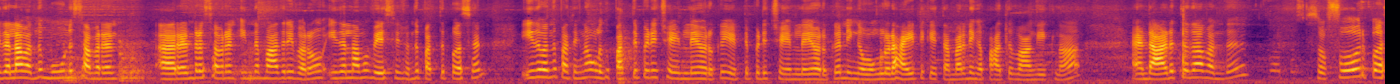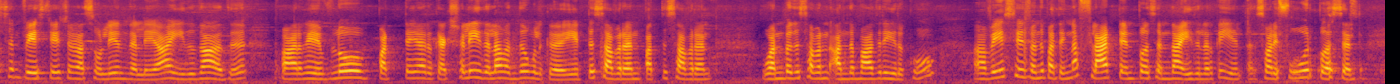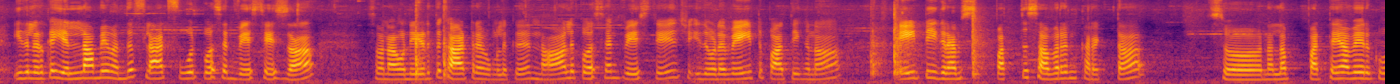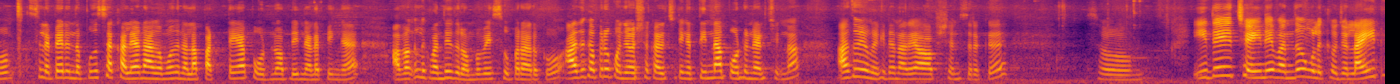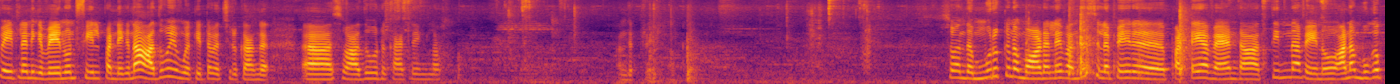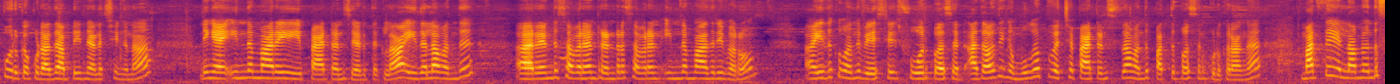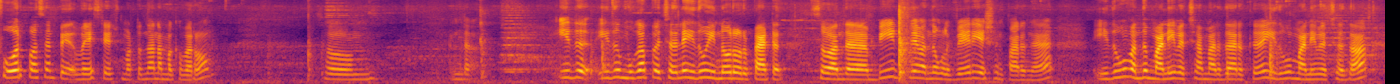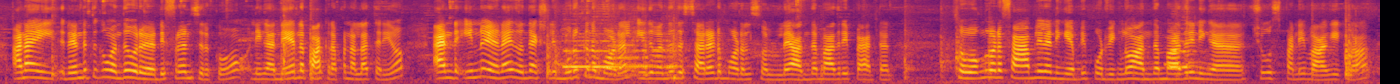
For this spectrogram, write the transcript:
இதெல்லாம் வந்து மூணு சவரன் ரெண்டரை சவரன் இந்த மாதிரி வரும். இதெல்லாமும் வேஸ்டேஜ் வந்து பத்து பர்சன்ட் இது வந்து பார்த்திங்கன்னா உங்களுக்கு பத்து பிடி செயின்லேயும் இருக்குது எட்டு பிடி செயின்லேயும் இருக்குது நீங்கள் உங்களோட ஹைட்டுக்கு ஏற்ற மாதிரி நீங்கள் பார்த்து வாங்கிக்கலாம். அண்ட் அடுத்ததாக வந்து ஸோ ஃபோர் பர்சன்ட் வேஸ்டேஜ் நான் சொல்லியிருந்தேன் இல்லையா? இதுதான் அது. பாருங்கள் எவ்வளோ பட்டையாக இருக்குது ஆக்சுவலி இதெல்லாம் வந்து உங்களுக்கு எட்டு சவரன் பத்து சவரன் ஒன்பது சவரன் அந்த மாதிரி இருக்கும். வேஸ்டேஜ் வந்து பார்த்திங்கன்னா ஃப்ளாட் டென் பர்சன்ட் தான். இதில் இருக்க எ சாரி ஃபோர் பர்சன்ட் இதில் இருக்க எல்லாமே வந்து ஃப்ளாட் ஃபோர் பர்சன்ட் வேஸ்டேஜ் தான். ஸோ நான் ஒன்று எடுத்து காட்டுறேன் உங்களுக்கு. நாலு பர்சன்ட் வேஸ்டேஜ் இதோட வெயிட் பார்த்தீங்கன்னா எயிட்டி கிராம்ஸ் பத்து சவரன் கரெக்டாக ஸோ நல்லா பட்டையாகவே இருக்கும். சில பேர் இந்த புதுசாக கல்யாணம் ஆகும்போது நல்லா பட்டையாக போடணும் அப்படின்னு நினைப்பீங்க. அவங்களுக்கு வந்து இது ரொம்பவே சூப்பராக இருக்கும். அதுக்கப்புறம் கொஞ்சம் வருஷம் கழிச்சு நீங்கள் தின்னா போடணும்னு நினச்சிங்கன்னா அதுவும் எங்கள்கிட்ட நிறையா ஆப்ஷன்ஸ் இருக்குது ஸோ இதே செயினே வந்து உங்களுக்கு கொஞ்சம் லைட் வெயிட்டில் நீங்கள் வேணும்னு ஃபீல் பண்ணிங்கன்னா அதுவும் இவங்க கிட்ட வச்சுருக்காங்க. ஸோ அது ஒன்று காட்டுறீங்களா? அந்த ட்ரெயின் ஓகே ஸோ அந்த முறுக்குன மாடலே வந்து சில பேர் பட்டையாக வேண்டாம் தின்னாக வேணும் ஆனால் முகப்பு இருக்கக்கூடாது அப்படின்னு நினச்சிங்கன்னா நீங்கள் இந்த மாதிரி பேட்டர்ன்ஸ் எடுத்துக்கலாம். இதெல்லாம் வந்து ரெண்டு சவரன் ரெண்டரை சவரன் இந்த மாதிரி வரும். இதுக்கு வந்து வேஸ்டேஜ் ஃபோர் பர்சன்ட் அதாவது இங்கே முகப்பு வச்ச பேட்டர்ன்ஸ் தான் வந்து பத்து பர்சன்ட் கொடுக்குறாங்க. மற்ற எல்லாமே வந்து ஃபோர் பர்சன்ட் வேஸ்டேஜ் மட்டும்தான் நமக்கு வரும். ஸோ இந்த இது இது முகப்பு வச்சதில் இதுவும் இன்னொரு ஒரு பேட்டர்ன் ஸோ அந்த பீட்ஸ்லேயே வந்து உங்களுக்கு வேரியேஷன் பாருங்கள் இதுவும் வந்து மணி வச்ச மாதிரி தான் இருக்குது இதுவும் மணி வச்சது தான் ஆனால் ரெண்டுத்துக்கும் வந்து ஒரு டிஃப்ரென்ஸ் இருக்கும். நீங்கள் நேரில் பார்க்குறப்ப நல்லா தெரியும். அண்ட் இன்னும் ஏன்னா இது வந்து ஆக்சுவலி முறுக்கின மாடல் இது வந்து இந்த சரடு மாடல் சொல்லலையே அந்த மாதிரி பேட்டர்ன் ஸோ உங்களோட ஃபேமிலியில் நீங்கள் எப்படி போடுவீங்களோ அந்த மாதிரி நீங்கள் சூஸ் பண்ணி வாங்கிக்கலாம்.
